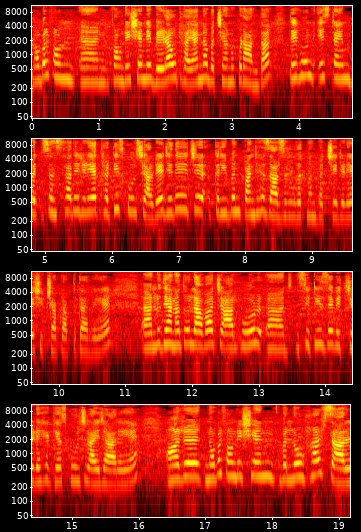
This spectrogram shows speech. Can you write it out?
ਨੋਬਲ ਫਾਊਂਡੇਸ਼ਨ ਨੇ ਬੇੜਾ ਉਠਾਇਆ ਇਹਨਾਂ ਬੱਚਿਆਂ ਨੂੰ ਪੜ੍ਹਾਉਣ ਦਾ। ਤੇ ਹੁਣ ਇਸ ਟਾਈਮ ਸੰਸਥਾ ਦੇ ਜਿਹੜੇ ਆ 30 ਸਕੂਲ ਚੱਲ ਰਹੇ ਜਿਹਦੇ ਵਿੱਚ ਕਰੀਬਨ 5000 ਜ਼ਰੂਰਤਮੰਦ ਬੱਚੇ ਜਿਹੜੇ ਆ ਸਿੱਖਿਆ ਪ੍ਰਾਪਤ ਕਰ ਰਹੇ ਆ। ਲੁਧਿਆਣਾ ਤੋਂ ਇਲਾਵਾ ਚਾਰ ਹੋਰ ਸਿਟੀਜ਼ ਦੇ ਵਿੱਚ ਜਿਹੜੇ ਹੈਗੇ ਆ, ਸਕੂਲ ਚਲਾਏ ਜਾ ਰਹੇ ਹੈ। ਔਰ ਨੋਬਲ ਫਾਊਂਡੇਸ਼ਨ ਵੱਲੋਂ ਹਰ ਸਾਲ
